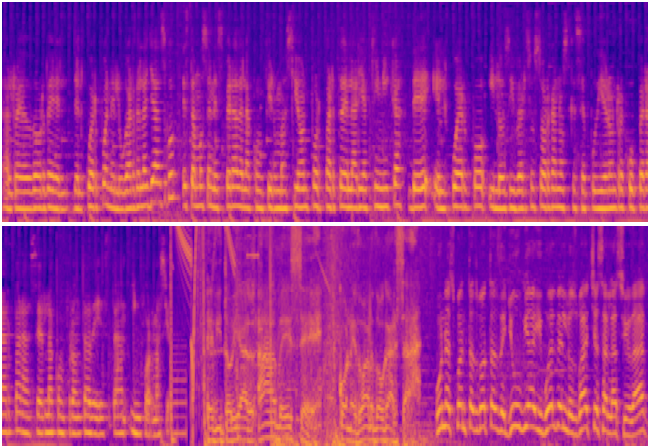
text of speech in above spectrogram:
alrededor del, del cuerpo en el lugar del hallazgo. Estamos en espera de la confirmación por parte del área química del el cuerpo y los diversos órganos que se pudieron recuperar para hacer la confronta de esta información. Editorial ABC con Eduardo Garza. Unas cuantas gotas de lluvia y vuelven los baches a la ciudad.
